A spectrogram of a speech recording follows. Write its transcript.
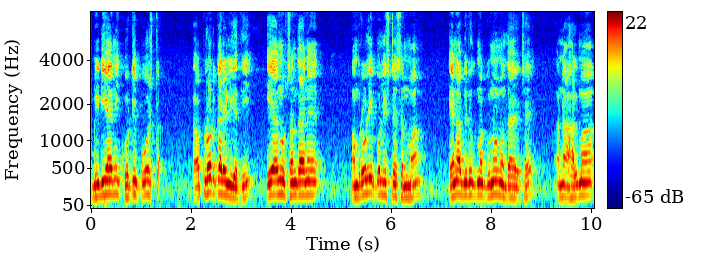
મીડિયાની ખોટી પોસ્ટ અપલોડ કરેલી હતી. એ અનુસંધાને અમરોલી પોલીસ સ્ટેશનમાં એના વિરુદ્ધમાં ગુનો નોંધાયો છે અને હાલમાં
